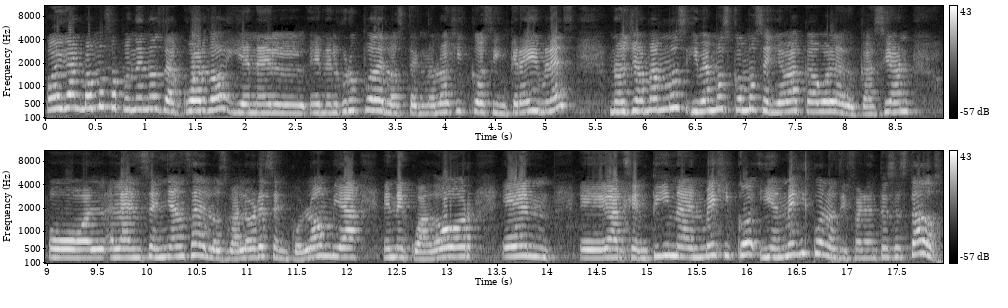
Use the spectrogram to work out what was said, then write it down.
oigan, vamos a ponernos de acuerdo y en el, en el grupo de los tecnológicos increíbles nos llamamos y vemos cómo se lleva a cabo la educación o la enseñanza de los valores en Colombia, en Ecuador, en eh, Argentina, en México y en México en los diferentes estados.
